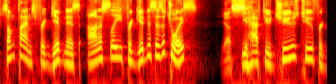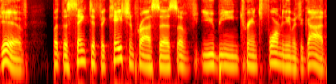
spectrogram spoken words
sometimes forgiveness, honestly, forgiveness is a choice. Yes. You have to choose to forgive, but the sanctification process of you being transformed in the image of God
